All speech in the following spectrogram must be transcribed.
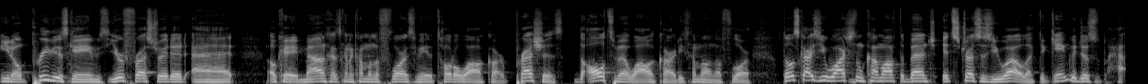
you know, previous games, you're frustrated at okay, Malachi's going to come on the floor it's going to be a total wild card. Precious, the ultimate wild card, he's coming on the floor. Those guys, you watch them come off the bench, it stresses you out. Like the game could just ha-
